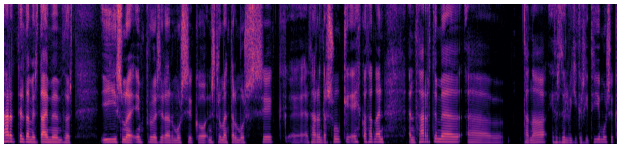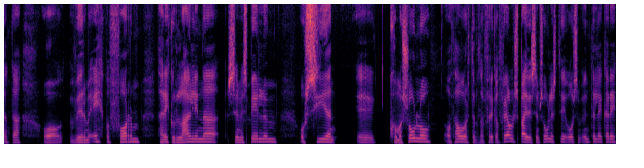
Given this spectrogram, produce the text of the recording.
þar er til dæmis dæmi um þú veist, í svona improviseraðar músík og instrumental músík það er reyndar sungi eitthvað þarna en, en þar ertu með uh, þarna í þessu tilviki kannski tíu músíkanta og við erum með eitthvað form það er einhver laglína sem við spilum og síðan uh, koma sóló og þá ertu náttúrulega freka frjálsbæði sem sólisti og sem undirleikari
